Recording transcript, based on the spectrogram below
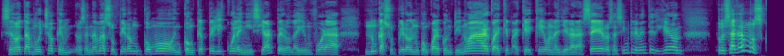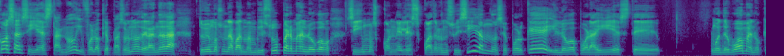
se nota mucho que, o sea, nada más supieron cómo, con qué película iniciar, pero de ahí en fuera nunca supieron con cuál continuar, cuál, qué, qué iban a llegar a hacer, o sea, simplemente dijeron pues hagamos cosas y ya está, ¿no? Y fue lo que pasó, ¿no? De la nada tuvimos una Batman v Superman, luego seguimos con el Escuadrón Suicida, no sé por qué, y luego por ahí, este, Wonder Woman, ok,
